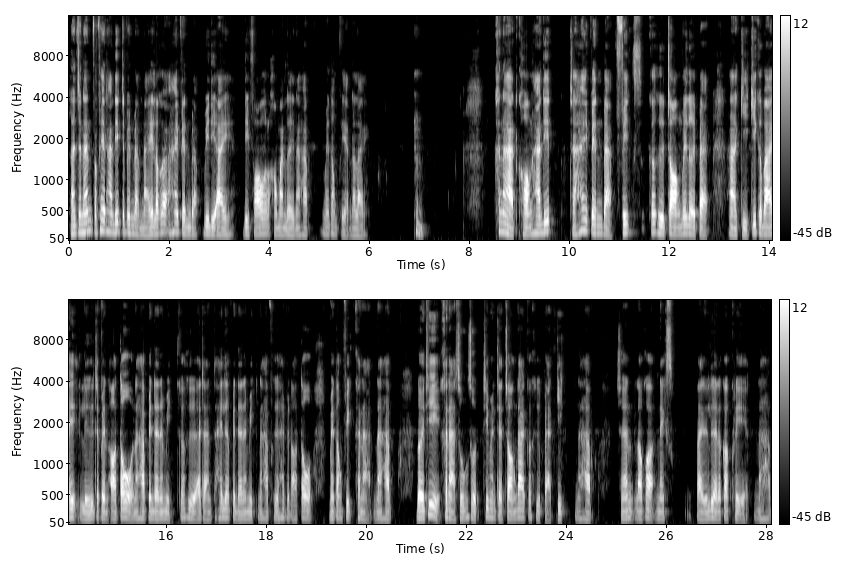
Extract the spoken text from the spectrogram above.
หลังจากนั้นประเภทฮาร์ดดิสจะเป็นแบบไหน เราก็ให้เป็นแบบ VDI default ของมันเลยนะครับ ไม่ต้องเปลี่ยนอะไร ขนาดของฮาร์ดดิส จะให้เป็นแบบ fix ก็คือจองไว้เลย8อ่ากี่กิกะไบต์หรือจะเป็น auto นะครับเป็น dynamic ก็คืออาจารย์ให้เลือกเป็น dynamic นะครับคือให้เป็น auto ไม่ต้อง fix ขนาดนะครับ โดยที่ขนาดสูงสุดที่มันจะจองได้ก็คือ8กิกนะครับฉะนั้นเราก็ next ไปเรื่อยๆ แล้วก็ create นะครับ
